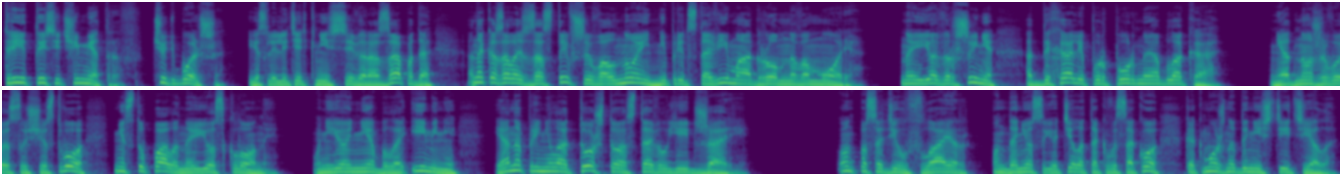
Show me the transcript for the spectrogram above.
Три тысячи метров, чуть больше. Если лететь к ней с северо-запада, она казалась застывшей волной непредставимо огромного моря. На ее вершине отдыхали пурпурные облака. Ни одно живое существо не ступало на ее склоны. У нее не было имени, и она приняла то, что оставил ей Джарри. Он посадил флайер, он донес ее тело так высоко, как можно донести тело.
